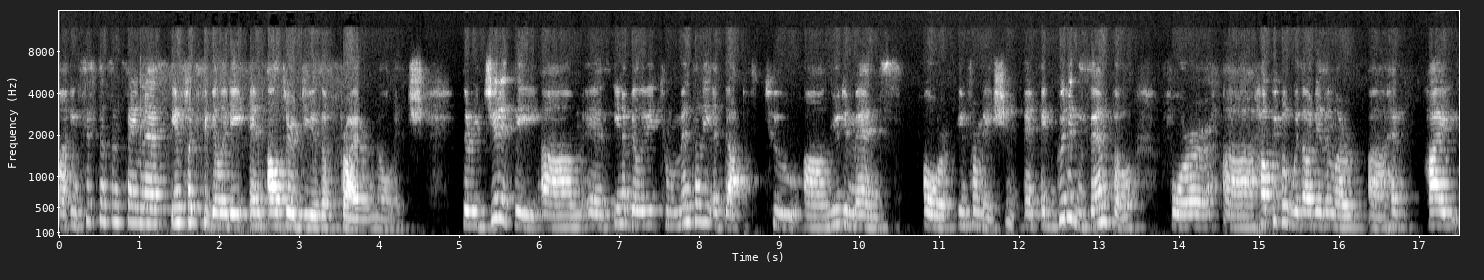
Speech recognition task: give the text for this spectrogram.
uh, insistence on sameness, inflexibility, and altered use of prior knowledge. The rigidity um, is inability to mentally adapt to uh, new demands or information. And a good example for uh, how people with autism are, uh, have high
